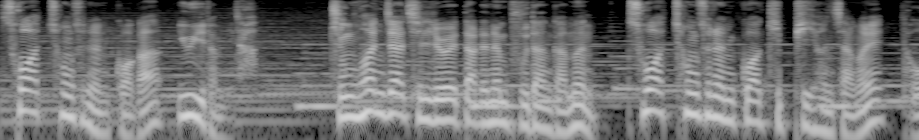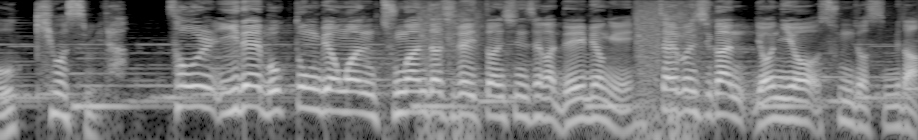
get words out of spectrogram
소아청소년과가 유일합니다. 중환자 진료에 따르는 부담감은 소아청소년과 기피 현상을 더욱 키웠습니다. 서울 이대 목동병원 중환자실에 있던 신생아 4명이 짧은 시간 연이어 숨졌습니다.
